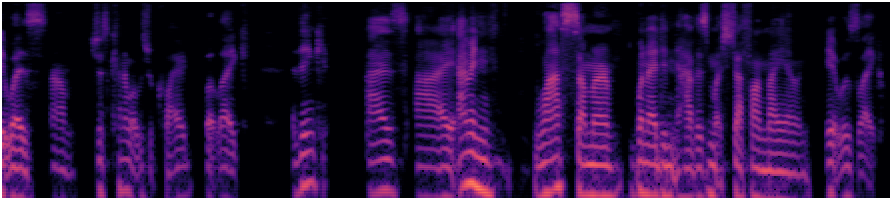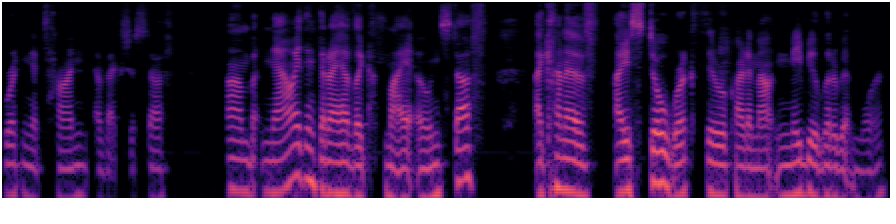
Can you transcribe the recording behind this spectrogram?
it was um, just kind of what was required. But like I think as I, I mean, last summer when I didn't have as much stuff on my own, it was like working a ton of extra stuff. Um, but now I think that I have like my own stuff. I kind of, I still work the required amount and maybe a little bit more,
